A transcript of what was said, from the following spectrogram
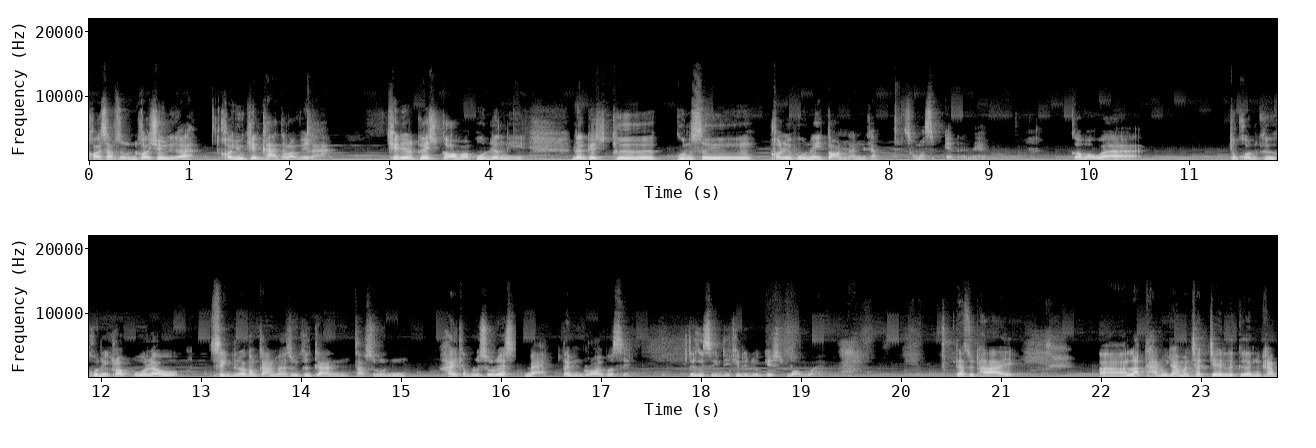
คอยสนับสนุนคอยช่วยเหลือ คอยอยู่เคียงข้างตลอดเวลาเคเดลเกรชก็ออกมาพูดเรื่องนี้เดลเกรชคือกุนซือของลิเวอร์พูลในตอนนั้นครับ 2011นะฮะก็บอกว่าทุกคนคือคนในครอบครัวแล้วสิ่งที่เราต้องการมากสุดคือการสนับสนุนให้กับลูซเรสแบบเต็มร้อยเปอร์เซ็นต์นั่นคือสิ่งที่เคเนโดเกชบอกไว้ แต่สุดท้ายหลักฐานทุกอย่างมันชัดเจนเหลือเกินครับ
